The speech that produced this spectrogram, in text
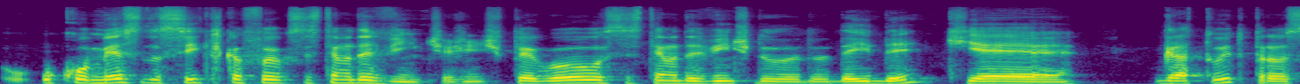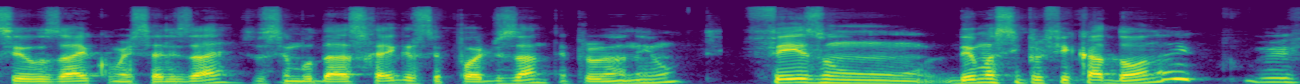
o começo do Cíclica foi o sistema D20. A gente pegou o sistema D20 do D&D, que é gratuito para você usar e comercializar. Se você mudar as regras, você pode usar, não tem problema nenhum. Fez um. deu uma simplificadona e, e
